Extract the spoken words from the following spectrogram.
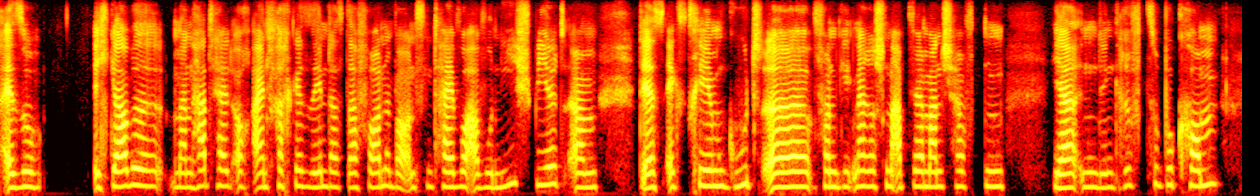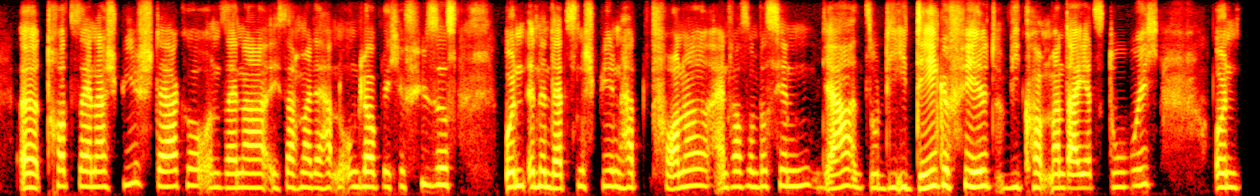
also ich glaube, man hat halt auch einfach gesehen, dass da vorne bei uns ein Taiwo Avoni spielt. Ähm, der ist extrem gut äh, von gegnerischen Abwehrmannschaften ja in den Griff zu bekommen. Äh, trotz seiner Spielstärke und seiner, ich sag mal, der hat eine unglaubliche Physis. Und in den letzten Spielen hat vorne einfach so ein bisschen, ja, so die Idee gefehlt, wie kommt man da jetzt durch. Und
